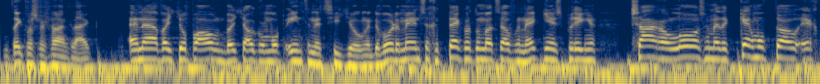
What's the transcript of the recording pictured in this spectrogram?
Want ik was voor Frankrijk. En uh, wat, je op, wat je ook allemaal op internet ziet, jongen. Er worden mensen getackled omdat ze over een hekje in springen. Sarah Lawson met een camel toe, echt...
